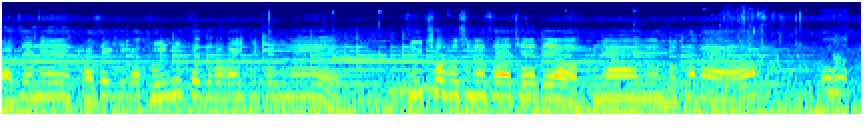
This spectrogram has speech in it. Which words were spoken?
낮에는 가슬기가 돌 밑에 들어가 있기 때문에 들쳐 보시면서 하셔야 돼요. 그냥은 못 잡아요. 나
